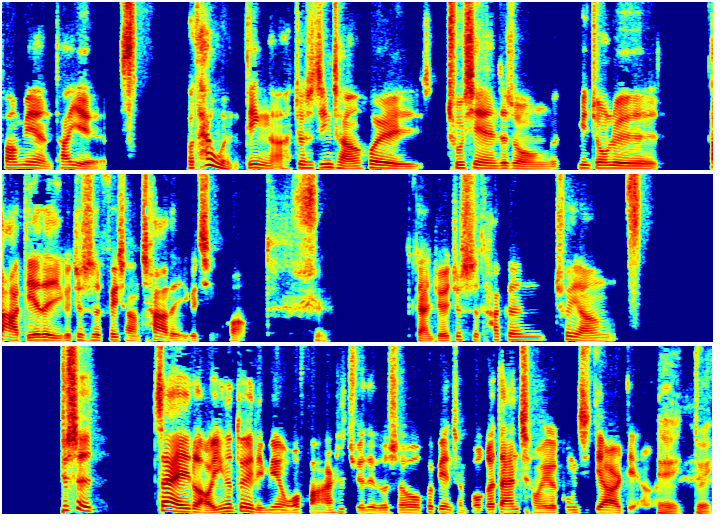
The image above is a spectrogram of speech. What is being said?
方面他也不太稳定啊，就是经常会出现这种命中率。大跌的一个就是非常差的一个情况，是感觉就是他跟吹杨，就是在老鹰的队里面，我反而是觉得有的时候会变成博格丹成为一个攻击第二点了。哎，对，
